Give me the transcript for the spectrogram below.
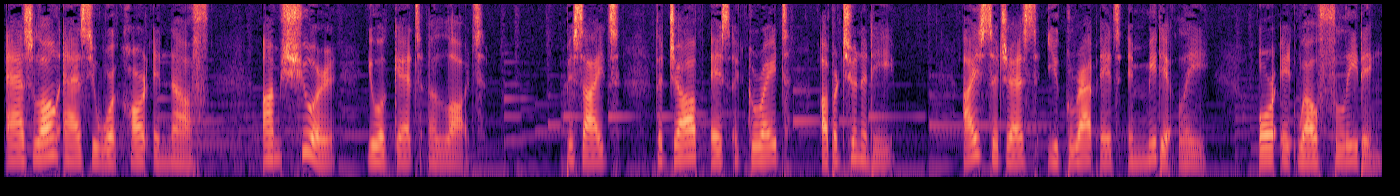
As long as you work hard enough, I'm sure you will get a lot. Besides, the job is a great opportunity. I suggest you grab it immediately, or it will fleeting.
